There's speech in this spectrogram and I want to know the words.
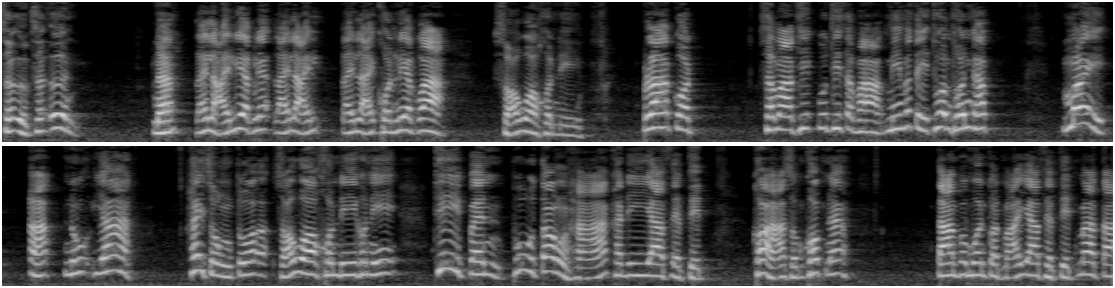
สะอึกสะอื้นนะหลาย ๆ เรียกเรียกหลาย ๆ หลาย ๆ คนเรียกว่า สวคนดี ปรากฏสมาชิกวุฒิสภามีมติท่วมท้นครับ ไม่อนุญาตให้ส่งตัวสวคนดีคนนี้ ที่เป็นผู้ต้องหาคดียาเสพติด ข้อหาสมคบนะ ตามประมวลกฎหมายยาเสพติดมาตรา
